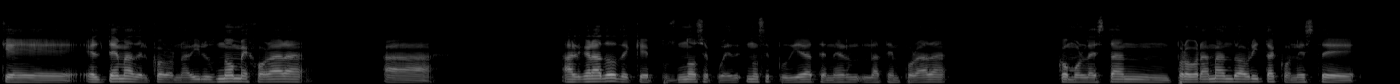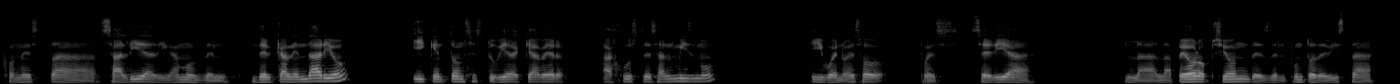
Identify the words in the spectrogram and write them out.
que el tema del coronavirus no mejorara a, al grado de que pues no se puede no se pudiera tener la temporada como la están programando ahorita con este con esta salida digamos del, del calendario y que entonces tuviera que haber ajustes al mismo. Y bueno eso pues sería la, la peor opción desde el punto de vista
